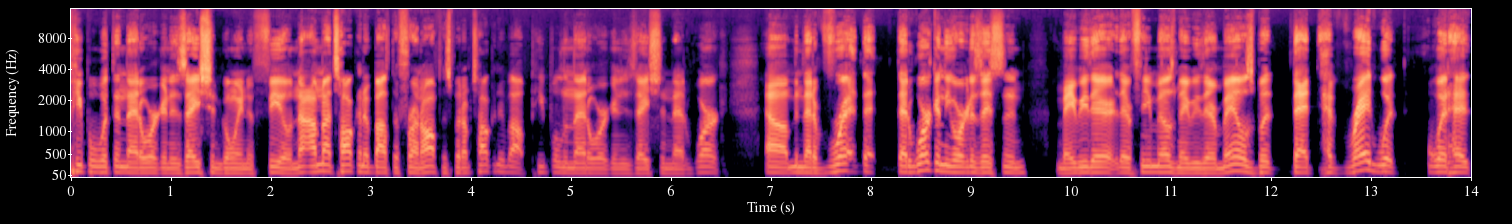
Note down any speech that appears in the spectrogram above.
people within that organization going to feel? Now, I'm not talking about the front office, but I'm talking about people in that organization that work um, and that have read that that work in the organization. Maybe they're they're females, maybe they're males, but that have read what what has,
